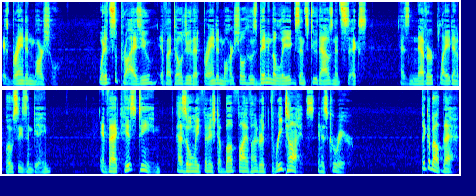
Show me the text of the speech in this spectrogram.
is Brandon Marshall. Would it surprise you if I told you that Brandon Marshall, who's been in the league since 2006, has never played in a postseason game? In fact, his team has only finished above 500 three times in his career. Think about that.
